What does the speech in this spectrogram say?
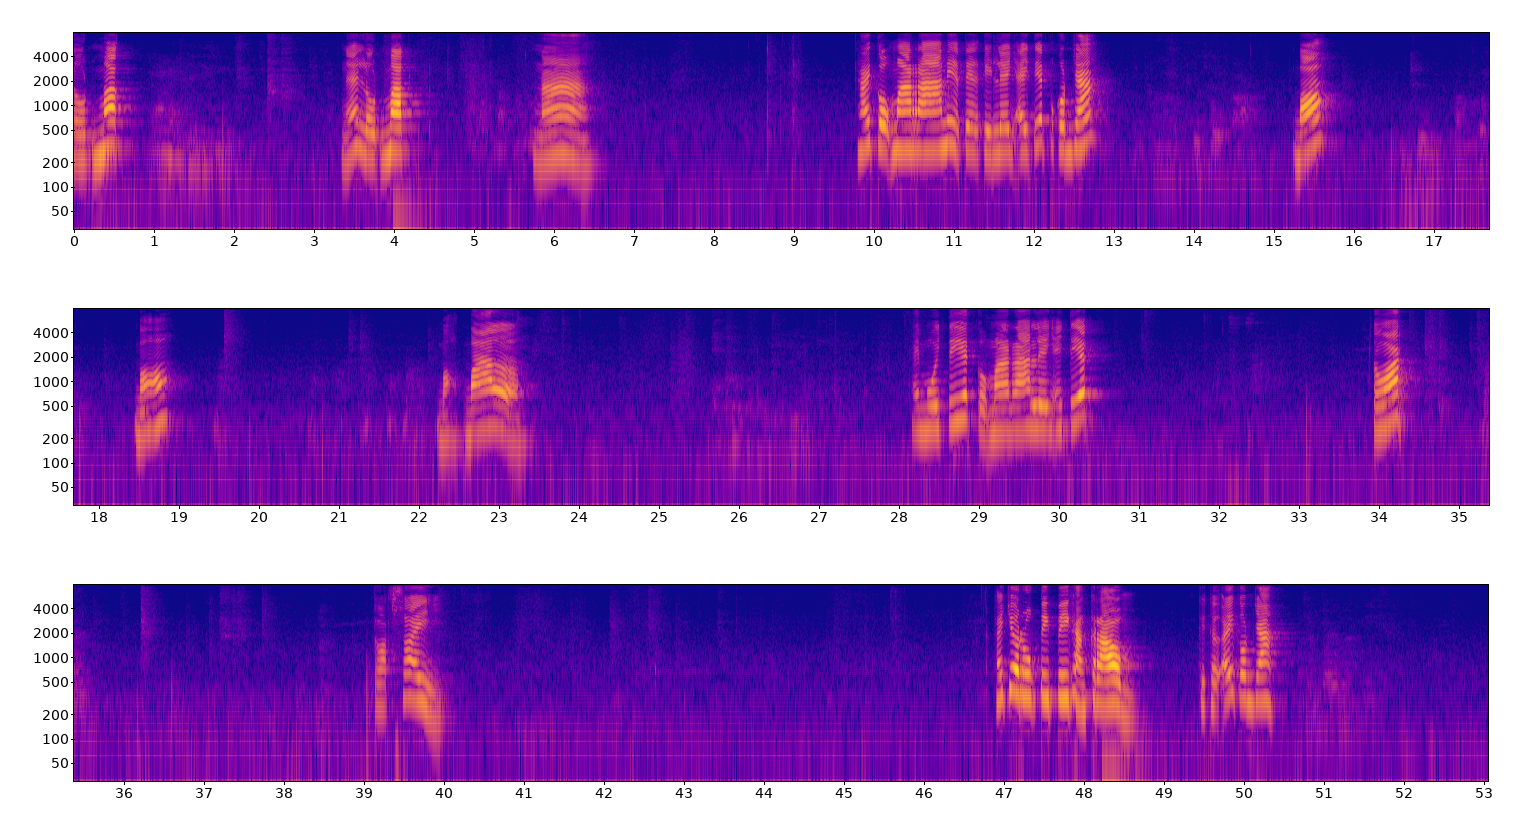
លោតមឹកណែលោតមឹកណាហើយកុមារានេះទេគេលេងអីទៀតប្រគុណចាស់បោះបោះបោះបាល់ ហើយមួយទៀតកុមារាលេងអីទៀតទាត់ទាត់សៃហើយចុះរូបទី2ខាងក្រោមគេធ្វើអីកូនចាស់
